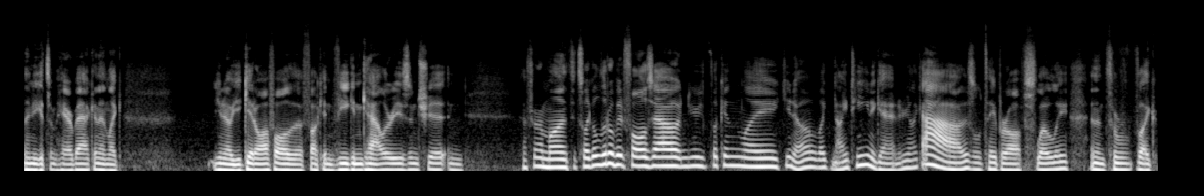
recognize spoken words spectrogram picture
and then you get some hair back, and then like, you know, you get off all the fucking vegan calories and shit, and after a month, it's like a little bit falls out, and you're looking like you know, like 19 again, and you're like, ah, this will taper off slowly, and then to like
